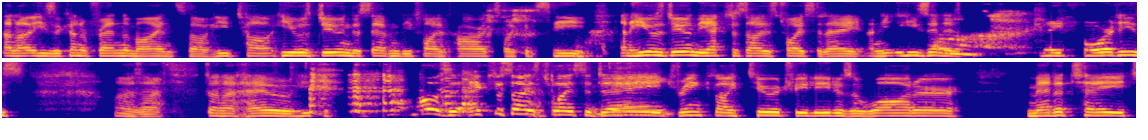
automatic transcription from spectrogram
And uh, he's a kind of friend of mine, so he taught. He was doing the seventy-five hard, so I could see, and he was doing the exercise twice a day, and he, he's in his Oh. late forties. I was like, don't know how he. What was it? Exercise twice a day, day. drink like two or three liters of water, meditate,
